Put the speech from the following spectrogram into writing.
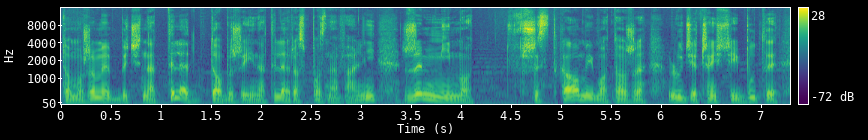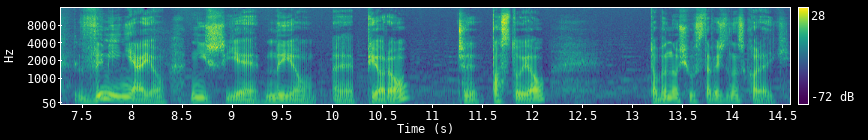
to możemy być na tyle dobrzy i na tyle rozpoznawalni, że mimo wszystko, mimo to, że ludzie częściej buty wymieniają niż je myją, e, piorą czy pastują, to będą się ustawiać do nas kolejki.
